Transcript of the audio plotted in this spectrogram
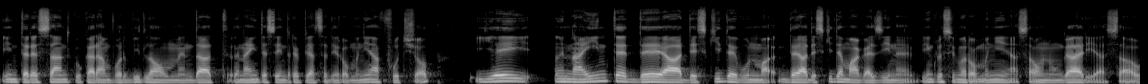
interesant cu care am vorbit la un moment dat, înainte să intre pe piața din România, Food Shop. Ei, înainte de a deschide, un, de a deschide magazine, inclusiv în România sau în Ungaria sau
